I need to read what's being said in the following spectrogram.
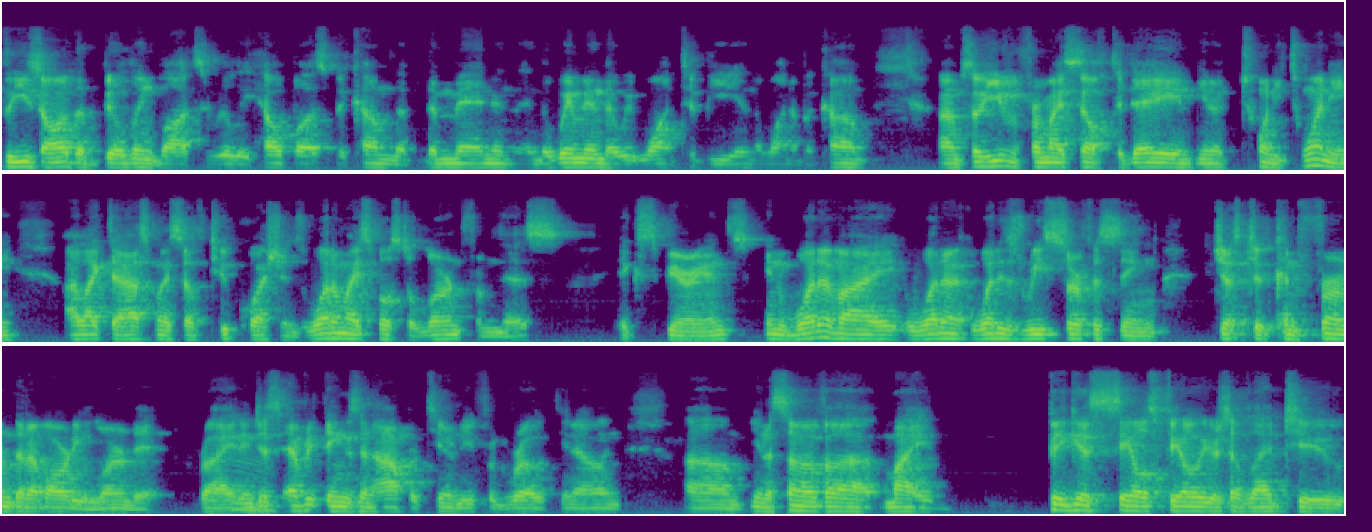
these are the building blocks that really help us become the, the men and, and the women that we want to be and the want to become. Um, so even for myself today, in you know, 2020, I like to ask myself two questions: What am I supposed to learn from this experience, and what have I, what what is resurfacing? Just to confirm that I've already learned it, right? Mm. And just everything's an opportunity for growth, you know. And um, you know, some of uh, my biggest sales failures have led to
